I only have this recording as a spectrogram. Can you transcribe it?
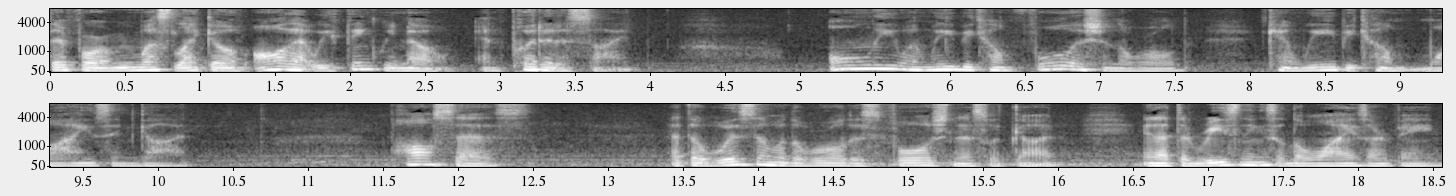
Therefore, we must let go of all that we think we know and put it aside. Only when we become foolish in the world can we become wise in God. Paul says that the wisdom of the world is foolishness with God, and that the reasonings of the wise are vain.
